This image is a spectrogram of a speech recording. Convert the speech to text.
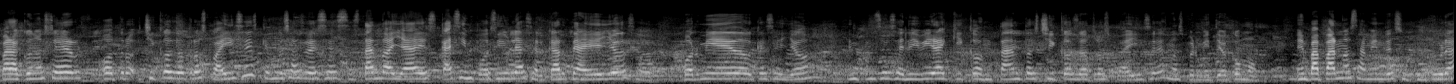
para conocer otros chicos de otros países que muchas veces estando allá es casi imposible acercarte a ellos o por miedo, qué sé yo. Entonces el vivir aquí con tantos chicos de otros países nos permitió como empaparnos también de su cultura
